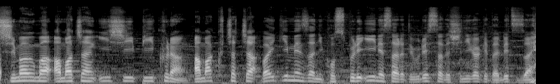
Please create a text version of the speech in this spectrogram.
シマウマアマちゃん ECP クランアマクチャチャ。バイキンメンさんにコスプレいいねされて嬉しさで死にかけた列在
